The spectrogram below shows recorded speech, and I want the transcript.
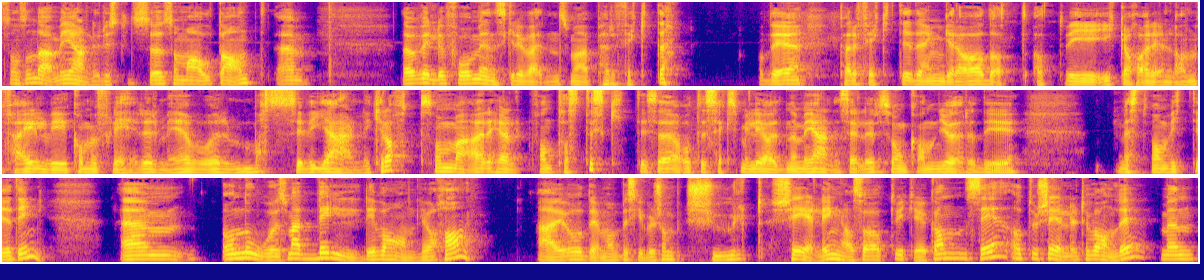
sånn som det er med hjernerystelse som med alt annet. Eh, det er jo veldig få mennesker i verden som er perfekte. Og det perfekt i den grad at, at, vi ikke har en eller annen feil. Vi kamuflerer med vår massive hjernekraft, som er helt fantastisk. Disse 86 milliardene med hjerneceller som kan gjøre de mest vanvittige ting. Um, og noe som er veldig vanlig å ha, er jo det man beskriver som skjult skjeling. Altså at du ikke kan se at du skjeler til vanlig, men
